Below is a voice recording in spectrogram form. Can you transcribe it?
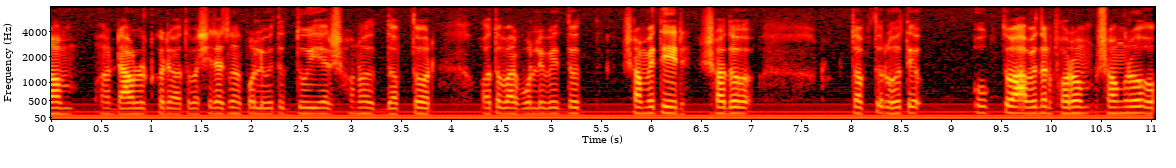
নম ডাউনলোড করে অথবা সিরাজগঞ্জ পল্লী বিদ্যুৎ দুই এর সনদ দপ্তর অথবা পল্লী বিদ্যুৎ সমিতির সদর দপ্তর হতে উক্ত আবেদন ফরম সংগ্রহ ও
